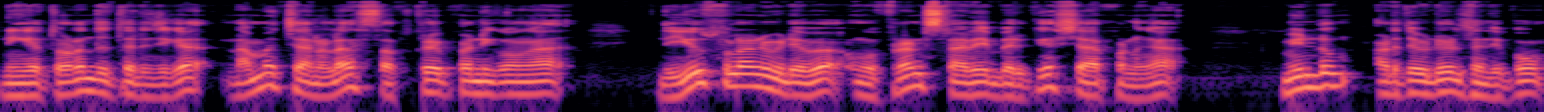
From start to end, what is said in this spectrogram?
நீங்கள் தொடர்ந்து தெரிஞ்சுக்க நம்ம சேனலை சப்ஸ்கிரைப் பண்ணிக்கோங்க. இந்த யூஸ்ஃபுல்லான வீடியோவை உங்கள் ஃப்ரெண்ட்ஸ் நிறைய பேருக்கு ஷேர் பண்ணுங்கள் மீண்டும் அடுத்த வீடியோவில் சந்திப்போம்.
